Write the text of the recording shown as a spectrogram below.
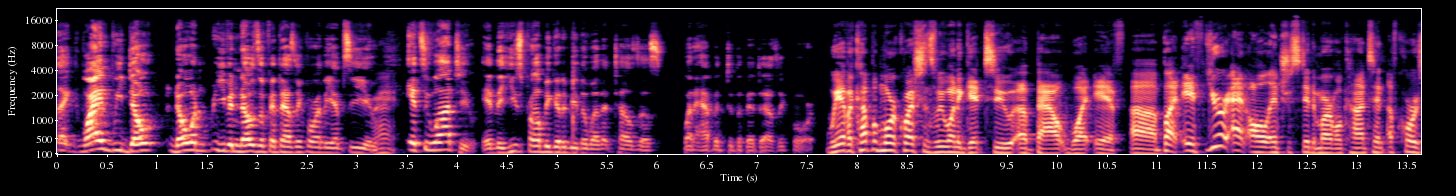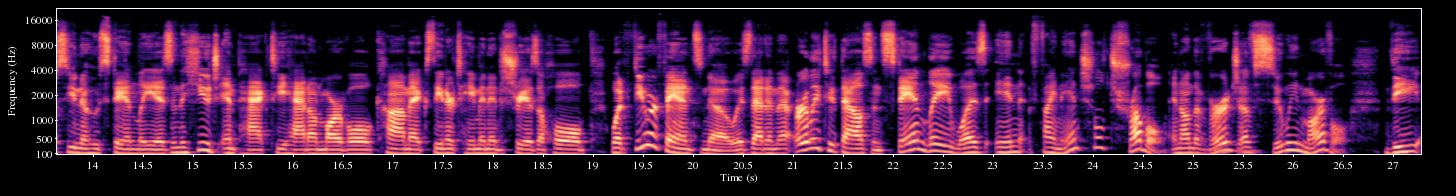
like why we don't, no one even knows the Fantastic Four in the MCU, Right. it's Uatu, and he's probably going to be the one that tells us what happened to the Fantastic Four. We have a couple more questions we want to get to about what if. Uh, but if you're at all interested in Marvel content, of course, you know who Stan Lee is and the huge impact he had on Marvel comics, the entertainment industry as a whole. What fewer fans know is that in the early 2000s, Stan Lee was in financial trouble and on the verge of suing Marvel. The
